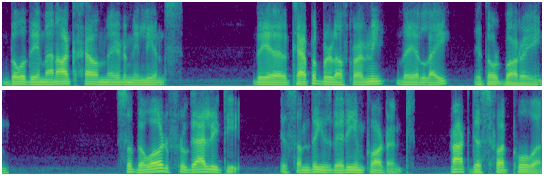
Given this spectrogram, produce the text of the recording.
though they may not have made millions. They are capable of running their life without borrowing. So the word frugality is something is very important, not just for poor.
